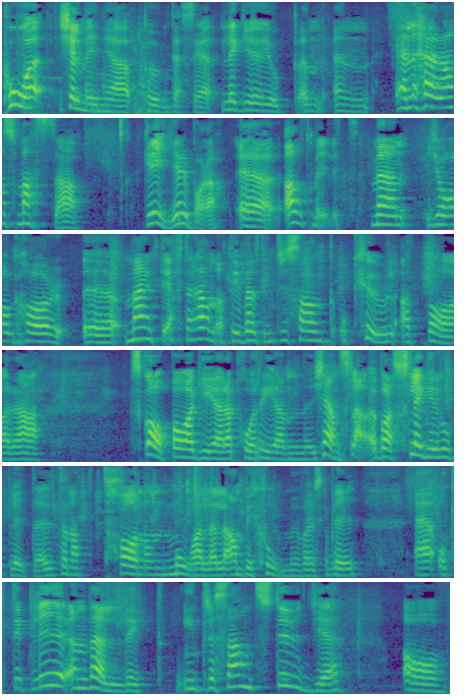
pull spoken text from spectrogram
på källmania.se lägger jag ju upp en, en, en herrans massa grejer bara. Eh, allt möjligt. Men jag har eh, märkt i efterhand att det är väldigt intressant och kul att bara skapa och agera på ren känsla. Jag bara slänger ihop lite utan att ha någon mål eller ambition med vad det ska bli. Eh, och det blir en väldigt intressant studie av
